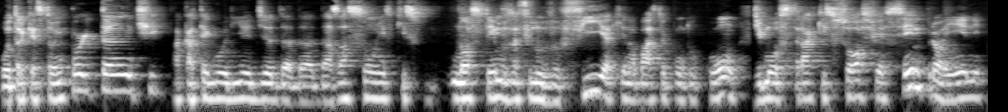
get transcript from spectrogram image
Outra questão importante, a categoria de, da, da, das ações, que nós temos a filosofia aqui na Baster.com de mostrar que sócio é sempre ON,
